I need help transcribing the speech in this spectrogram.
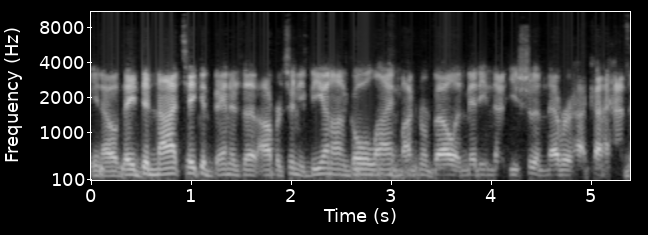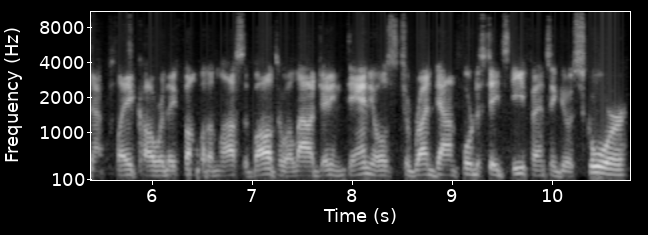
you know they did not take advantage of that opportunity, being on goal line. Mike Norvell admitting that he should have never had, kind of had that play call where they fumbled and lost the ball to allow Jayden Daniels to run down Florida State's defense and go score.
